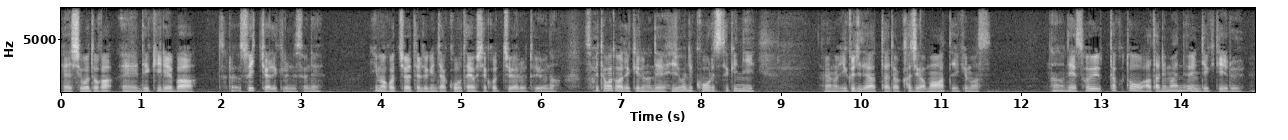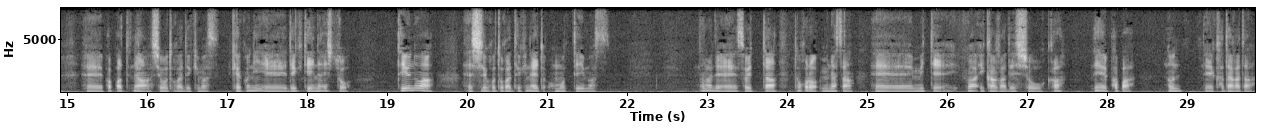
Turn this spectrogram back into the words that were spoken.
え仕事が、えできればそれスイッチができるんですよね。今こっちをやってる時にじゃあ交代をしてこっちをやるというようなそういったことができるので非常に効率的にあの育児であったりとか家事が回っていきます。なのでそういったことを当たり前のようにできている、えー、パパっていうのは仕事ができます。逆に、えー、できていない人っていうのは、え、仕事ができないと思っています。なので、えそういったところ皆さん、え見てはいかがでしょうか。でパパの、え方々、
